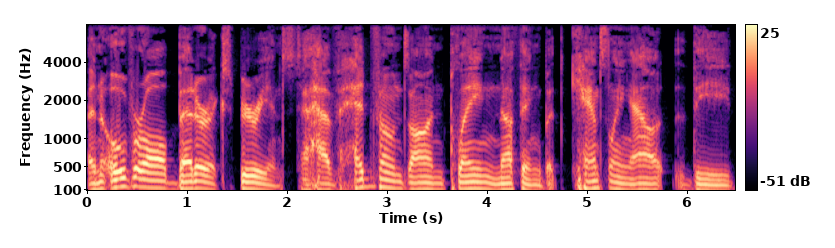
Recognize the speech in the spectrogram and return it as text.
an overall better experience to have headphones on playing nothing but canceling out the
